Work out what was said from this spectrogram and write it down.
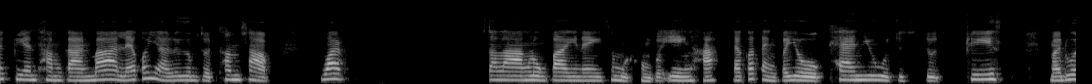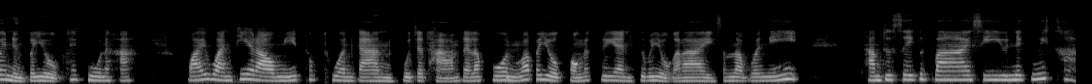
นักเรียนทำการบ้านแล้วก็อย่าลืมจดคำศัพท์วาด ตารางลงไปในสมุดของตัวเองนะคะ แล้วก็แต่งประโยค can you จุดจุด please มาด้วยหนึ่งประโยคให้ครูนะคะ ไว้วันที่เรามีทบทวนกันครูจะถามแต่ละคนว่าประโยคของนักเรียนคือประโยคอะไรสำหรับวันนี้ time to say goodbye see you next week ค่ะ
